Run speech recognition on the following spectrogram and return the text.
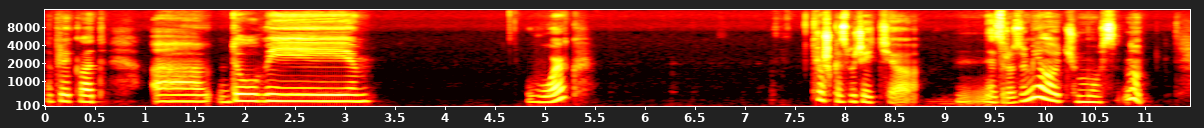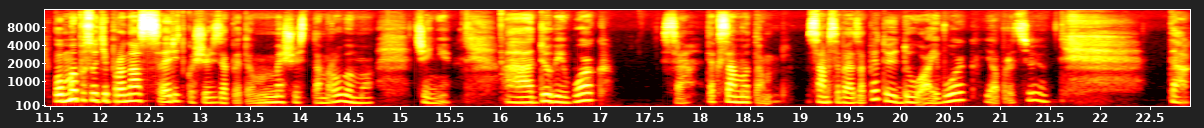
Наприклад, do we work? Трошки звучить незрозуміло, чому. Ну, бо ми, по суті, про нас рідко щось запитуємо. Ми щось там робимо чи ні. Do we work? Все. Так само там сам себе запитую, do I work? Я працюю. Так,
